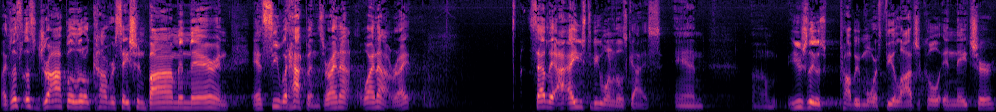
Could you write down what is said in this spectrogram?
Like, let's, let's drop a little conversation bomb in there and, and see what happens. Why not? Why not, right? Sadly, I, I used to be one of those guys. And um, usually it was probably more theological in nature.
